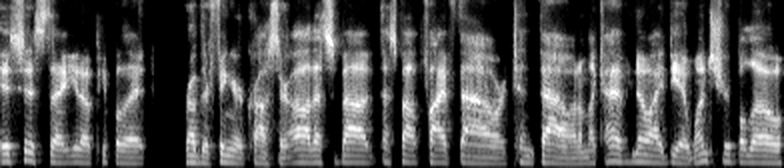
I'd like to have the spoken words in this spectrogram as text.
it's just that you know people that rub their finger across there. Oh, that's about that's about five thou or ten thou, and I'm like, I have no idea. Once you're below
